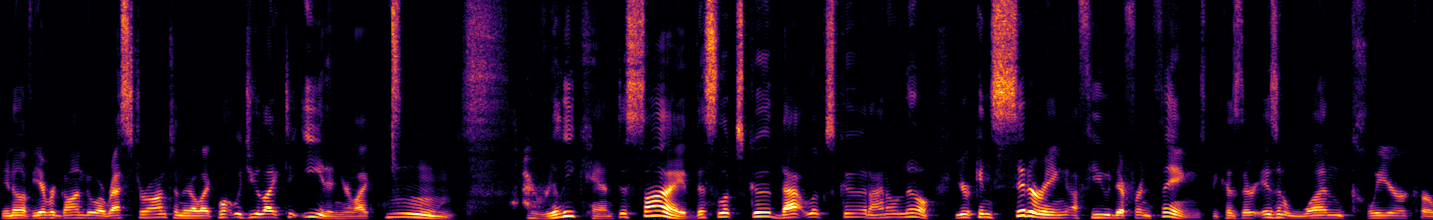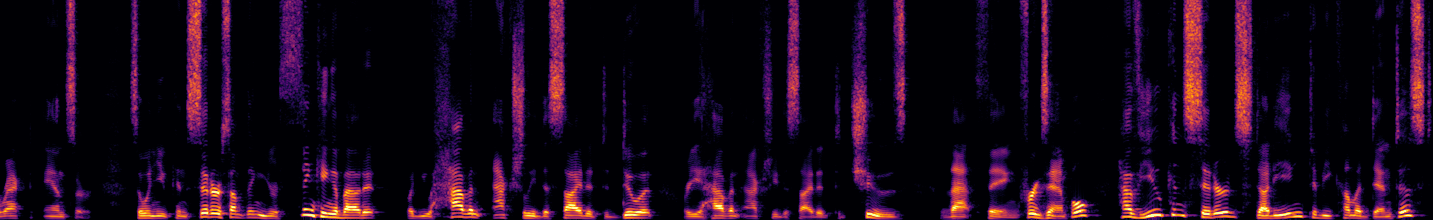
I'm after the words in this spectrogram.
You know, have you ever gone to a restaurant and they're like, What would you like to eat? And you're like, Hmm, I really can't decide. This looks good. That looks good. I don't know. You're considering a few different things because there isn't one clear, correct answer. So when you consider something, you're thinking about it, but you haven't actually decided to do it or you haven't actually decided to choose that thing. For example, have you considered studying to become a dentist?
